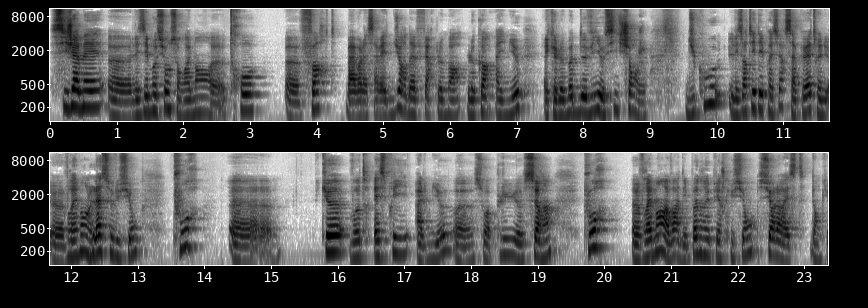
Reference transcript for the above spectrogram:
Si jamais euh, les émotions sont vraiment trop fortes, bah voilà, ça va être dur de faire que le, corps aille mieux et que le mode de vie aussi change. Du coup, les antidépresseurs, ça peut être vraiment la solution pour que votre esprit aille mieux, euh, soit plus euh, serein, pour euh, vraiment avoir des bonnes répercussions sur le reste. Donc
